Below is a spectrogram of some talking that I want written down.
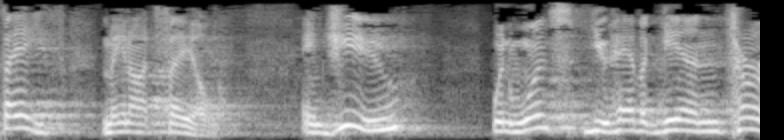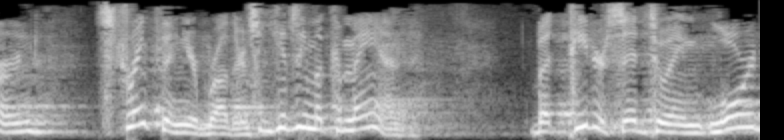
faith may not fail. And you, when once you have again turned Strengthen your brothers. He gives him a command. But Peter said to him, Lord,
